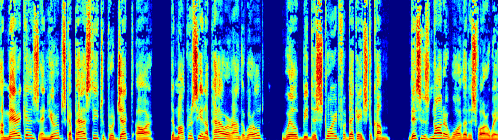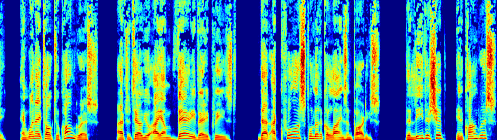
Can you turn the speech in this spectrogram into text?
America's and Europe's capacity to project our democracy and our power around the world will be destroyed for decades to come. This is not a war that is far away. And when I talk to Congress, I have to tell you, I am very, very pleased that across political lines and parties, the leadership in Congress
